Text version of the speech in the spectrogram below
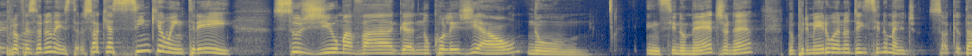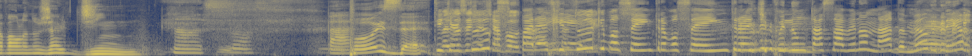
extracurricular. professor no extra. Só que assim que eu entrei, surgiu uma vaga no colegial, no ensino médio, né? No primeiro ano do ensino médio. Só que eu dava aula no jardim. Nossa. Nossa. Pois é. Teacher, Mas você tudo já tinha que- voltado? parece que tudo que você entra, você entra e tipo, e não tá sabendo nada. Meu Deus.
